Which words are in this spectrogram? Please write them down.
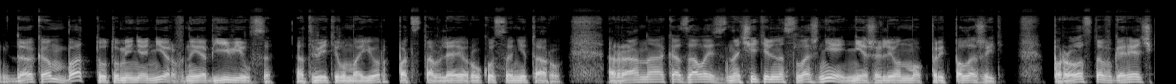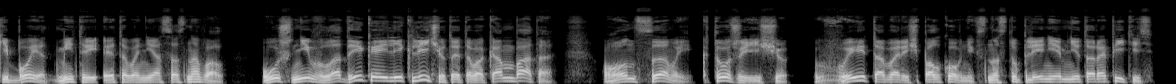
«Да комбат тут у меня нервный объявился», — ответил майор, подставляя руку санитару. Рана оказалась значительно сложнее, нежели он мог предположить. Просто в горячке боя Дмитрий этого не осознавал. Уж не владыка или кличут этого комбата? Он самый, кто же еще? Вы, товарищ полковник, с наступлением не торопитесь.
